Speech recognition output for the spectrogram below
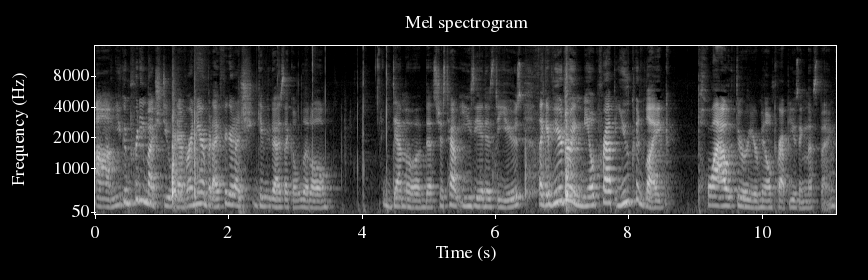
Um, you can pretty much do whatever in here. But I figured I'd give you guys like a little demo of this, just how easy it is to use. Like if you're doing meal prep, you could like plow through your meal prep using this thing.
